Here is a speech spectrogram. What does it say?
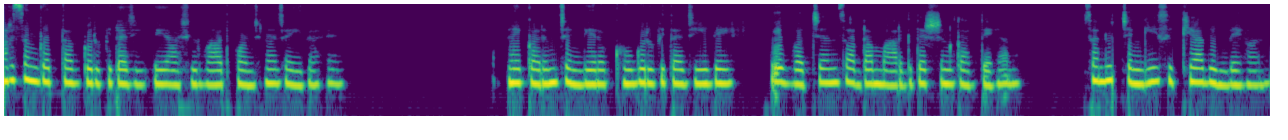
ਹਰ ਸੰਗਤ ਤੱਕ ਗੁਰੂ ਪਿਤਾ ਜੀ ਦੇ ਆਸ਼ੀਰਵਾਦ ਪਹੁੰਚਣਾ ਚਾਹੀਦਾ ਹੈ। ਆਪਣੇ ਕਰਮ ਚੰਗੇ ਰੱਖੋ। ਗੁਰੂ ਪਿਤਾ ਜੀ ਦੇ ਇਹ ਵਚਨ ਸਾਡਾ ਮਾਰਗਦਰਸ਼ਨ ਕਰਦੇ ਹਨ। ਸਾਨੂੰ ਚੰਗੀ ਸਿੱਖਿਆ ਦਿੰਦੇ ਹਨ।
